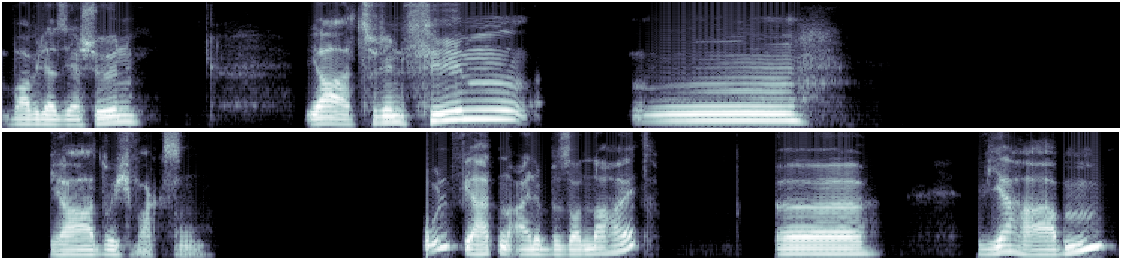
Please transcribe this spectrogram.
war wieder sehr schön. Ja, zu den Filmen. mh, ja, durchwachsen. Und wir hatten eine Besonderheit. Äh, wir haben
